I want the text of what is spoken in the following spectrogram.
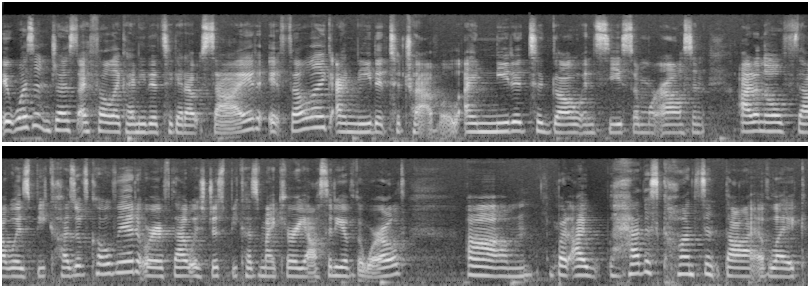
it wasn't just I felt like I needed to get outside. It felt like I needed to travel. I needed to go and see somewhere else. And I don't know if that was because of COVID or if that was just because of my curiosity of the world. Um, but I had this constant thought of like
